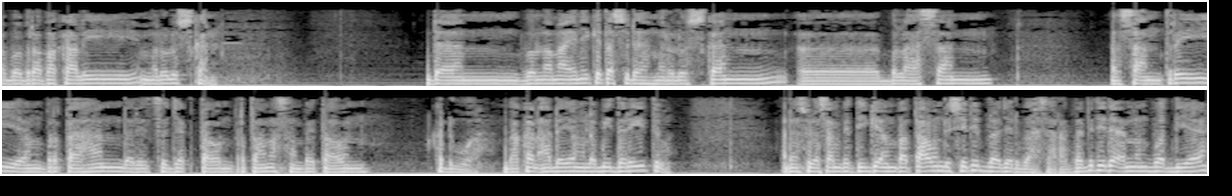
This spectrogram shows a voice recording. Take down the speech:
beberapa kali meluluskan. Dan belum lama ini kita sudah meluluskan uh, belasan uh, santri yang bertahan dari sejak tahun pertama sampai tahun kedua. Bahkan ada yang lebih dari itu. Ada yang sudah sampai 3 4 tahun di sini belajar bahasa Arab, tapi tidak membuat dia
